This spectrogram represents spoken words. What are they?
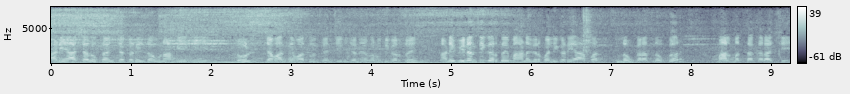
आणि अशा लोकांच्याकडे जाऊन आम्ही ही ढोलच्या माध्यमातून त्यांची जनजागृती करतोय आणि विनंती करतोय महानगरपालिकेकडे आपण लवकरात लवकर मालमत्ता कराची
